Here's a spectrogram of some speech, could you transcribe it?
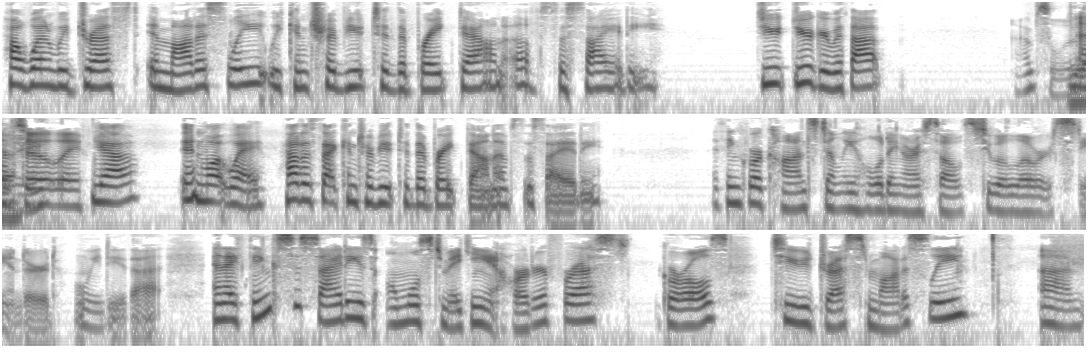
how when we dressed immodestly, we contribute to the breakdown of society. Do you, do you agree with that? Absolutely. Yeah. Absolutely. Yeah. In what way? How does that contribute to the breakdown of society? I think we're constantly holding ourselves to a lower standard when we do that. And I think society is almost making it harder for us girls to dress modestly um,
